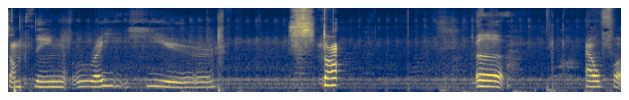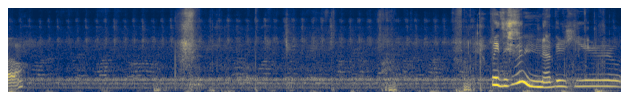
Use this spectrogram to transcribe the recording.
something right here. Stop. Uh, alpha. Wait, this is another here.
